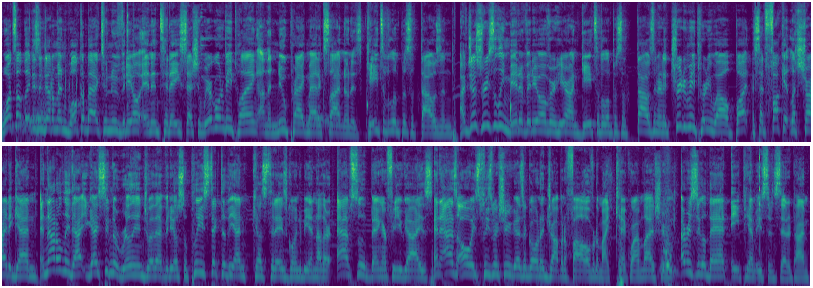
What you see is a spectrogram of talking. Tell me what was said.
What's up ladies and gentlemen, welcome back to a new video and in today's session we are going to be playing on the new pragmatic slot known as Gates of Olympus 1000. I've just recently made a video over here on Gates of Olympus 1000 and it treated me pretty well but I said fuck it let's try it again and not only that you guys seem to really enjoy that video so please stick to the end because today is going to be another absolute banger for you guys and as always please make sure you guys are going and dropping a follow over to my kick where I'm live streaming every single day at 8 p.m. Eastern Standard Time.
